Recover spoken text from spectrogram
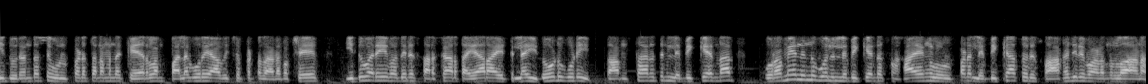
ഈ ദുരന്തത്തെ ഉൾപ്പെടുത്തണമെന്ന് കേരളം പലകുറി ആവശ്യപ്പെട്ടതാണ്. പക്ഷേ ഇതുവരെയും അതിന് സർക്കാർ തയ്യാറായിട്ടില്ല. ഇതോടുകൂടി സംസ്ഥാനത്തിന് ലഭിക്കേണ്ട പുറമേ നിന്ന് പോലും ലഭിക്കേണ്ട സഹായങ്ങൾ ഉൾപ്പെടെ ലഭിക്കാത്ത ഒരു സാഹചര്യമാണെന്നുള്ളതാണ്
